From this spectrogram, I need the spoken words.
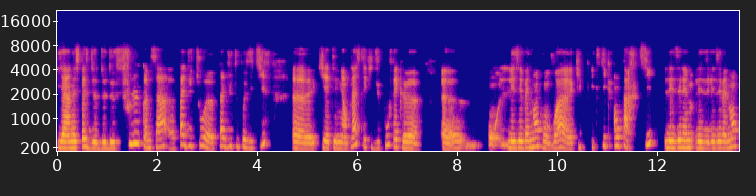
il y a un espèce de, de, de flux comme ça, euh, pas du tout, pas du tout positif, euh, qui a été mis en place et qui du coup fait que euh, les événements qu'on voit, euh, qui expliquent en partie les, événements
